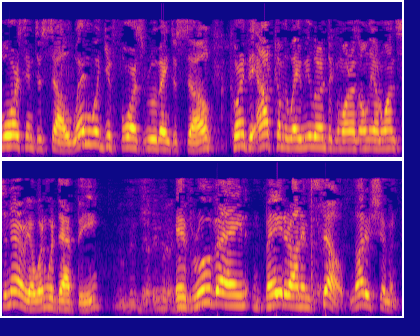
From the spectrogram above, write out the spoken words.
force him to sell. When would you force Reuven to sell? According to the outcome, the way we learned the Gemara is only on one scenario. When would that be? If Reuven made it on himself, not if Shimon.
